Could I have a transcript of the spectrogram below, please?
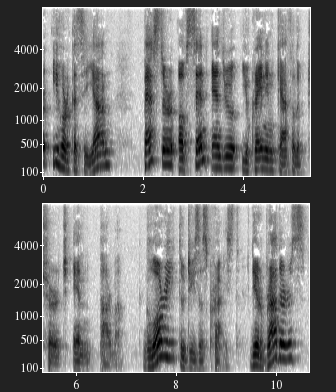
Father Ihor Kasyan, pastor of St. Andrew Ukrainian Catholic Church in Parma. Glory to Jesus Christ. Dear brothers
